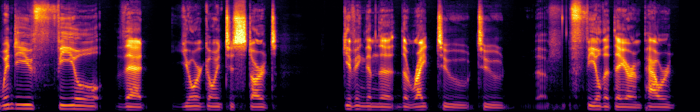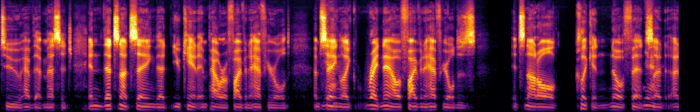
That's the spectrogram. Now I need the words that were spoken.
when do you feel that you're going to start giving them the the right to to feel that they are empowered to have that message? And that's not saying that you can't empower a five and a half year old. I'm Yeah. saying like right now, a five and a half year old is it's not all clicking. No offense. Yeah. I'd, I'd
